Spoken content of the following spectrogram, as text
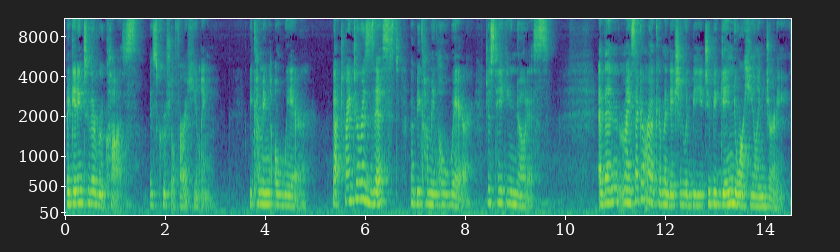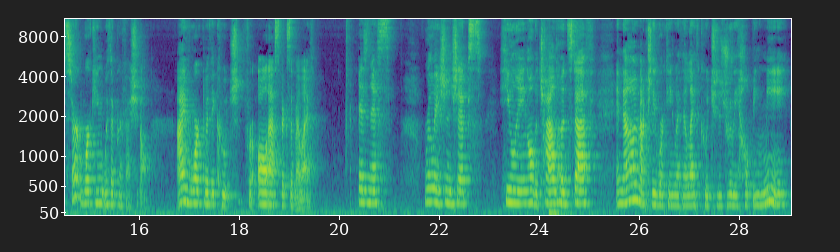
But getting to the root cause is crucial for our healing. Becoming aware, not trying to resist, but becoming aware, just taking notice. And then my second recommendation would be to begin your healing journey. Start working with a professional. I've worked with a coach for all aspects of my life business, relationships, healing, all the childhood stuff. And now I'm actually working with a life coach who's really helping me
